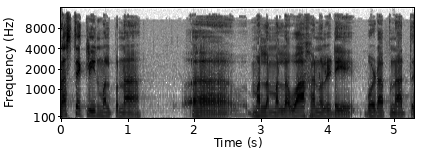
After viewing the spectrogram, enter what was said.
ರಸ್ತೆ ಕ್ಲೀನ್ ಮಲ್ಪುನ ಮಲ್ಲ ಮಲ್ಲ ವಾಹನೊಳಡಿ ಬೋಡಾಪ್ನಾತ್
